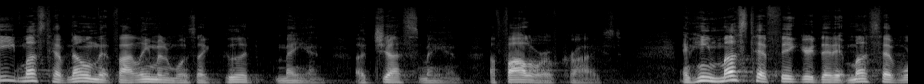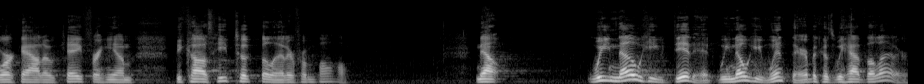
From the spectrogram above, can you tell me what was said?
he must have known that Philemon was a good man, a just man, a follower of Christ. And he must have figured that it must have worked out okay for him because he took the letter from Paul. Now, we know he did it. We know he went there because we have the letter.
